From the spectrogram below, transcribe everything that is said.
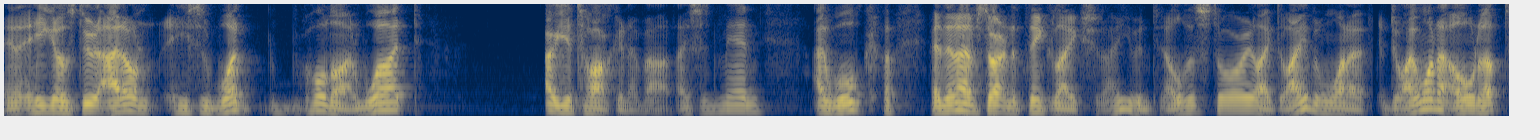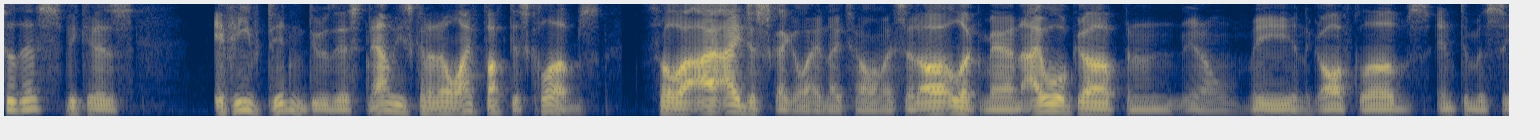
And he goes, dude, I don't. He said, what? Hold on. What are you talking about? I said, man, I woke up. And then I'm starting to think, like, should I even tell this story? Like, do I even want to, do I want to own up to this? Because if he didn't do this, now he's going to know I fucked his clubs. So I, I just, I go ahead and I tell him, I said, oh, look, man, I woke up and, you know, me and the golf clubs, intimacy,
